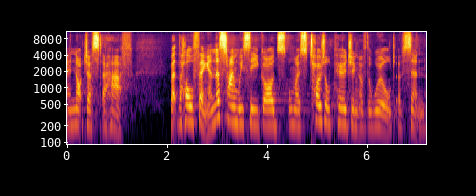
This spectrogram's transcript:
and not just a half, but the whole thing. And this time we see God's almost total purging of the world of sin.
